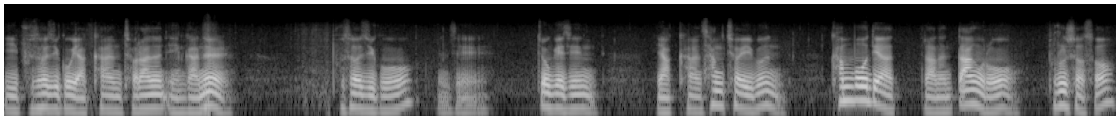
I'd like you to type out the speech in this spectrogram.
이 부서지고 약한 저라는 인간을 부서지고 이제 쪼개진 약한 상처 입은 캄보디아라는 땅으로 부르셔서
